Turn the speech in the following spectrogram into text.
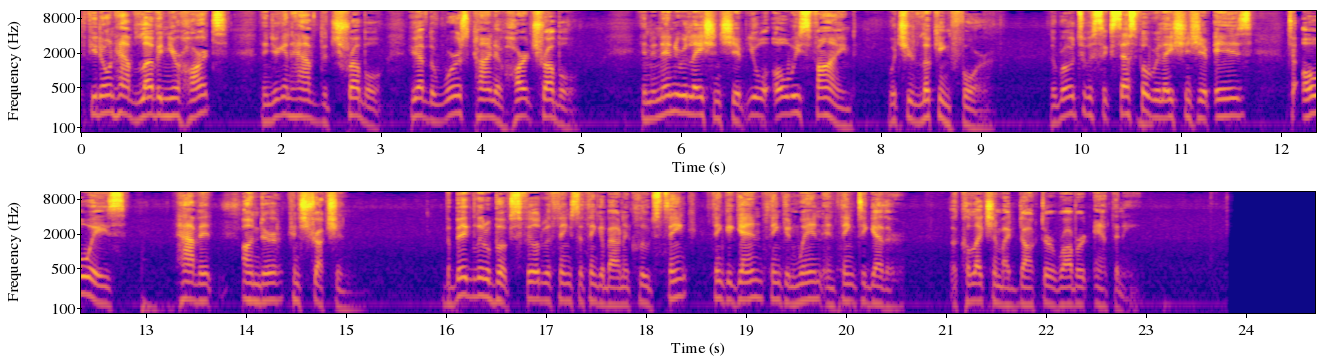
If you don't have love in your heart, then you're going to have the trouble. You have the worst kind of heart trouble. And in any relationship, you will always find what you're looking for. The road to a successful relationship is to always have it under construction. The Big Little Books filled with things to think about includes Think, Think Again, Think and Win, and Think Together, a collection by Dr. Robert Anthony.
